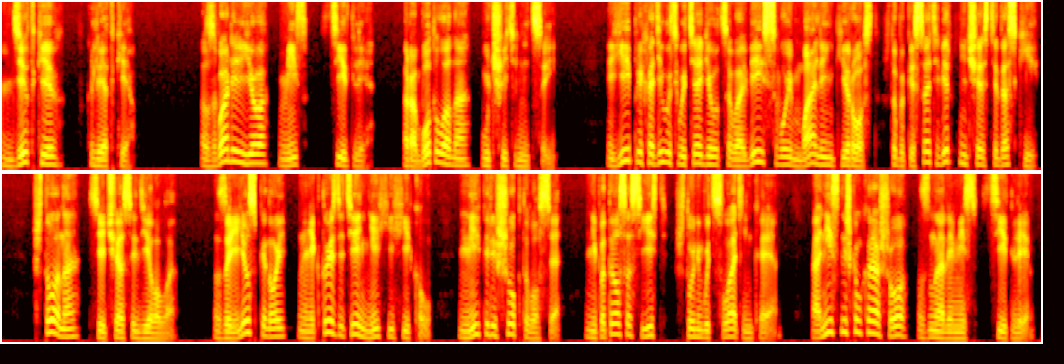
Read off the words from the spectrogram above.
Детки в клетке. Звали ее мисс Сидли. Работала она учительницей. Ей приходилось вытягиваться во весь свой маленький рост, чтобы писать в верхней части доски, что она сейчас и делала. За ее спиной никто из детей не хихикал, не перешептывался, не пытался съесть что-нибудь сладенькое. Они слишком хорошо знали мисс Сидли.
